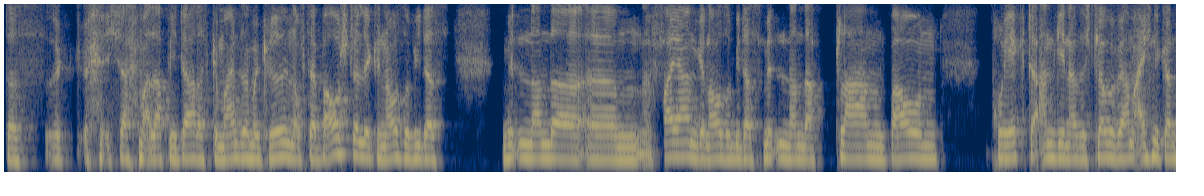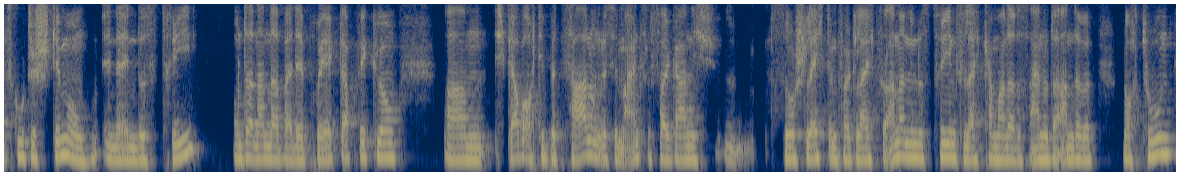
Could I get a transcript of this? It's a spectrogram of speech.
das, äh, ich sage mal lapidar, das gemeinsame Grillen auf der Baustelle, genauso wie das Miteinander ähm, feiern, genauso wie das Miteinander planen, bauen, Projekte angehen. Also ich glaube, wir haben eigentlich eine ganz gute Stimmung in der Industrie untereinander bei der Projektabwicklung. Ähm, ich glaube auch die Bezahlung ist im Einzelfall gar nicht so schlecht im Vergleich zu anderen Industrien. Vielleicht kann man da das ein oder andere noch tun.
